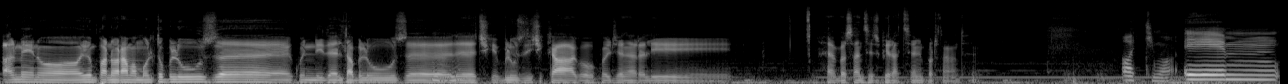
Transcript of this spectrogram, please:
almeno io un panorama molto blues, quindi Delta Blues, mm-hmm. blues di Chicago, quel genere lì è abbastanza ispirazione importante. Ottimo. E, mh,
